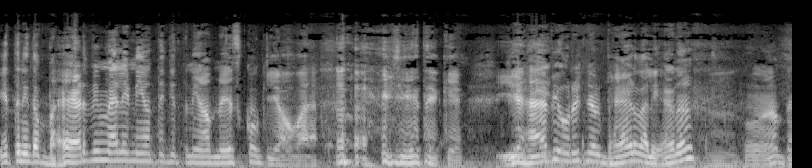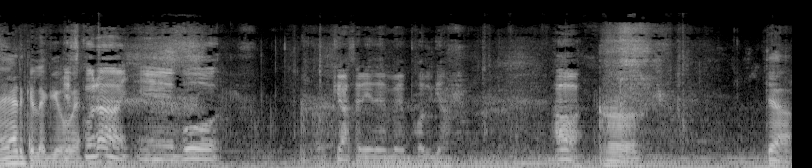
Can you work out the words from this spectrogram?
इतनी तो भेड़ भी मैली नहीं होती जितनी आपने इसको किया हुआ है। ये देखे ये ये है भी ओरिजिनल भेड़ वाली है ना? हाँ। भेड़ के लगे हुए। इसको ना ये वो क्या खरीदे मैं भूल गया। हाँ। हाँ। क्या?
